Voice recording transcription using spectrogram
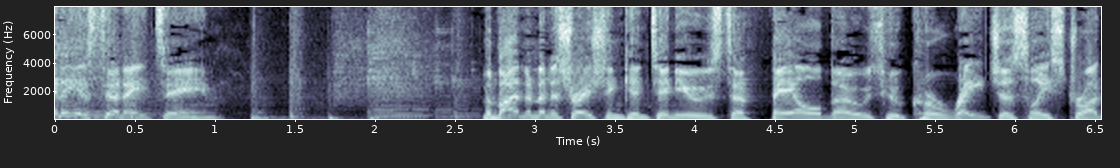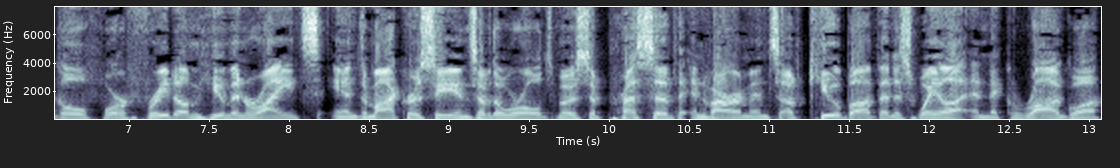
It is 1018. The Biden administration continues to fail those who courageously struggle for freedom, human rights, and democracy in some of the world's most oppressive environments of Cuba, Venezuela, and Nicaragua.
